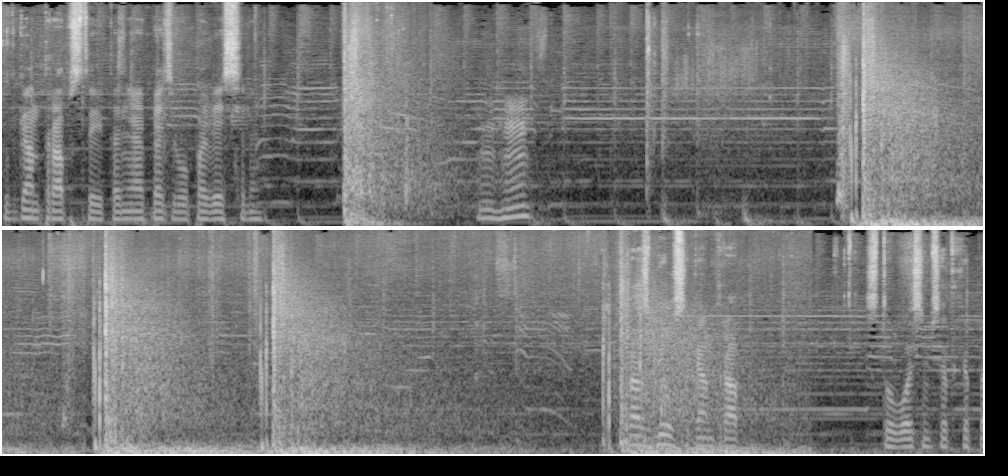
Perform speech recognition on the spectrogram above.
Тут гантрап стоит, они опять его повесили. Угу. Разбился контрап. 180 хп.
